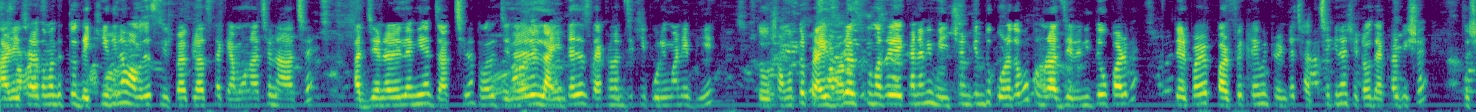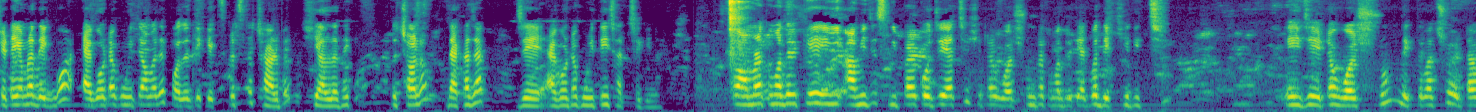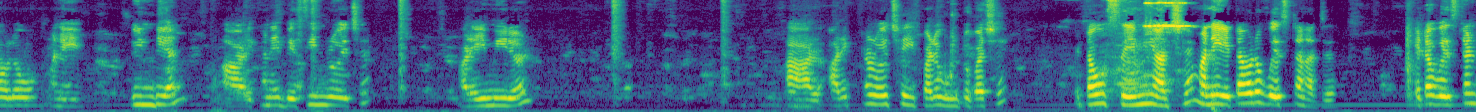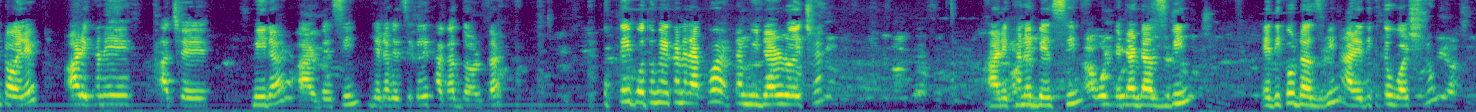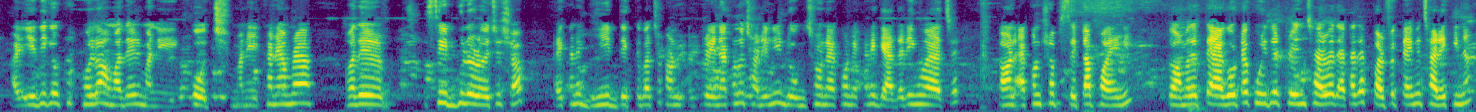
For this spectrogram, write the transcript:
আর এছাড়া তোমাদের তো দেখিয়ে দিলাম আমাদের স্লিপার ক্লাসটা কেমন আছে, না আছে। আর জেনারেলে আমি আর যাচ্ছি না, তোমাদের জেনারেলের লাইনটা জাস্ট দেখালাম যে কি পরিমাণে ভিড়। তো সমস্ত প্রাইস ডিটেলস তোমাদের এখানে আমি মেনশন কিন্তু করে দেবো, তোমরা জেনে নিতেও পারবে। এরপরে পারফেক্ট টাইমে ট্রেনটা ছাড়ছে কিনা সেটাও দেখার বিষয়। তো সেটাই আমরা দেখব, এগারোটা কুড়িতে আমাদের পদাতিক এক্সপ্রেসটা ছাড়বে শিয়ালদা থেকে। তো চলো, দেখা যাক যে এগারোটা কুড়িতেই ছাড়ছে কিনা। তো আমরা তোমাদেরকে এই, আমি যে স্লিপার কোচে যাচ্ছি সেটার ওয়াশরুমটা তোমাদেরকে একবার দেখিয়ে দিচ্ছি। এই যে এটা ওয়াশরুম দেখতে পাচ্ছ? এটা হলো মানে ইন্ডিয়ান আর এখানে বেসিন রয়েছে, আর এই মিরর আর আরেকটা রয়েছে এই পারে উল্টো পাশে। এটাও সেমই আছে মানে এটা হলো ওয়েস্টার্ন আছে। এটা ওয়েস্টার্ন টয়লেট আর এখানে আছে মিরার আর বেসিন যেটা বেসিক্যালি থাকার দরকার। উঠতেই প্রথমে এখানে দেখো একটা মিরার রয়েছে। আর এখানে বেসিন এটা ডাস্টবিন এদিকেও ডাস্টবিন আর এদিকে তো ওয়াশরুম আর এদিকে হলো আমাদের মানে কোচ মানে এখানে আমরা, আমাদের সিটগুলো রয়েছে সব, আর এখানে ভিড় দেখতে পাচ্ছ, কারণ ট্রেন এখনও ছাড়েনি, লোকজন এখন এখানে গ্যাদারিং হয়ে আছে, কারণ এখন সব সেট হয়নি, তো আমাদের তো এগারোটা কুড়িতে ট্রেন ছাড়বে, দেখা যাক পারফেক্ট টাইমে ছাড়ে কিনা।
